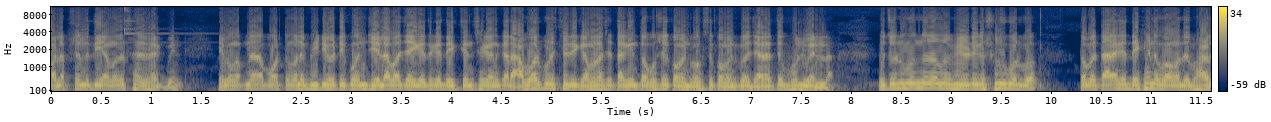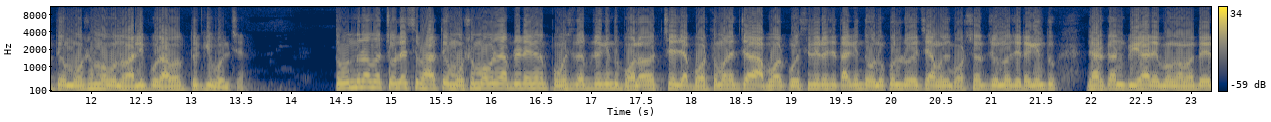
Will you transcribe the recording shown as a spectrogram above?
অল অপশনে দিয়ে আমাদের সাথে থাকবেন। এবং আপনারা বর্তমানে ভিডিওটি কোন জেলা বা জায়গা থেকে দেখছেন, সেখানকার আবহাওয়ার পরিস্থিতি কেমন আছে তা কিন্তু অবশ্যই কমেন্ট বক্সে কমেন্ট করে জানাতে ভুলবেন না। তো চলুন বন্ধুরা, আমরা ভিডিওটিকে শুরু করব। তবে তার আগে দেখে নেব আমাদের ভারতীয় মৌসুম ভবন আলিপুর আবহাওয়া তো কি বলছে। তো বন্ধুরা, আমরা চলে এসেছি ভারতীয় মৌসুম ভবনের আপডেট এখানে পৌঁছে আপডেটে কিন্তু বলা হচ্ছে যা বর্তমানে যা আবহাওয়ার পরিস্থিতি রয়েছে তা কিন্তু অনুকূল রয়েছে আমাদের বর্ষার জন্য, যেটা কিন্তু ঝাড়খণ্ড, বিহার এবং আমাদের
